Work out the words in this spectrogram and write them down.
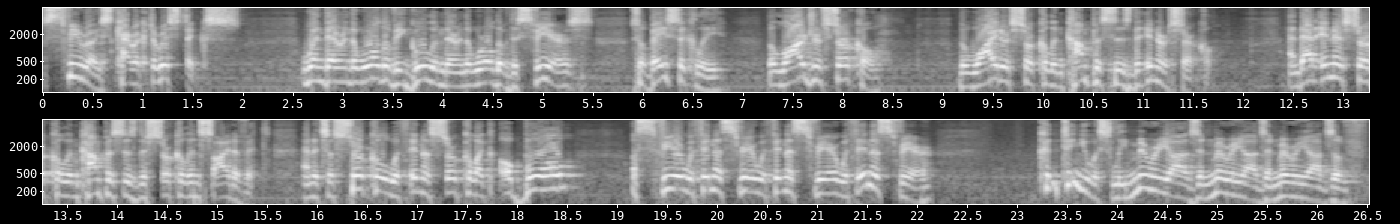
spheres, characteristics. When they're in the world of Igulim, they're in the world of the spheres. So basically, the larger circle, the wider circle encompasses the inner circle. And that inner circle encompasses the circle inside of it. And it's a circle within a circle, like a ball, a sphere within a sphere, within a sphere, within a sphere, continuously, myriads and myriads and myriads of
